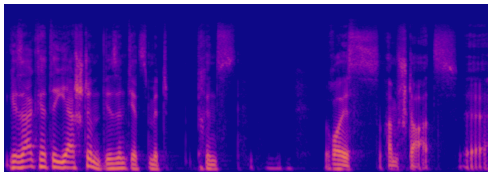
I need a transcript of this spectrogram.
gesagt hätte, ja stimmt, wir sind jetzt mit Prinz Reuß am Start. Äh,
